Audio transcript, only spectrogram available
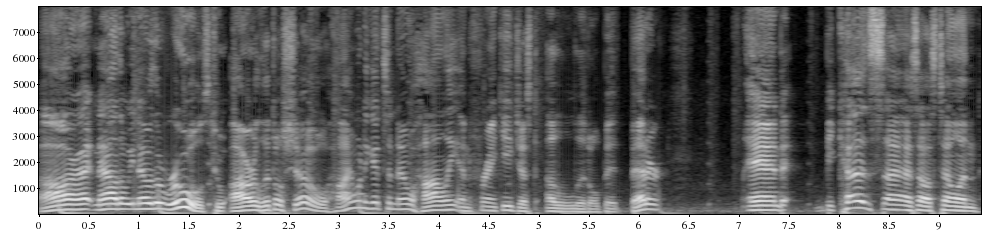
All right, now that we know the rules to our little show, I want to get to know Holly and Frankie just a little bit better. And because, uh, as I was telling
